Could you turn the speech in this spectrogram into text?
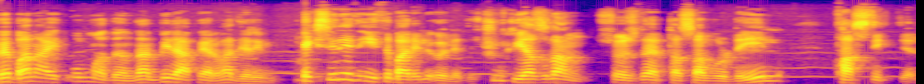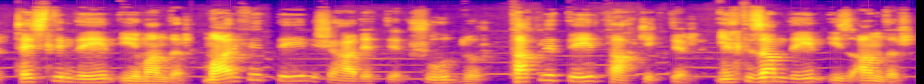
ve bana ait olmadığından bila perva derim. Ekseriyet itibariyle öyledir. Çünkü yazılan sözler tasavvur değil, tasdiktir. Teslim değil, imandır. Marifet değil, şehadettir. Şuhuddur. Taklit değil, tahkiktir. İltizam değil, izandır.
